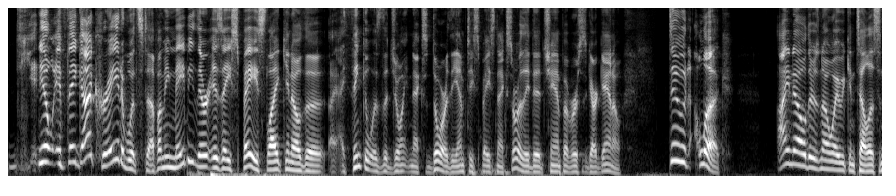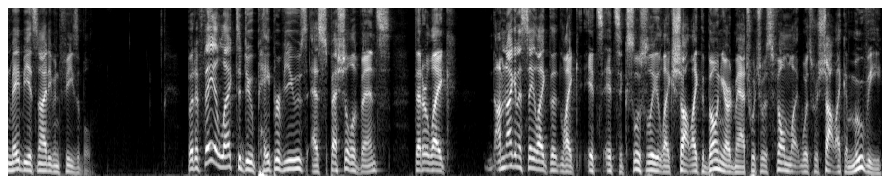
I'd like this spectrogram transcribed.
You know, if they got creative with stuff, I mean, maybe there is a space like you know the I think it was the joint next door, the empty space next door. They did Champa versus Gargano. Dude, look, I know there's no way we can tell this, and maybe it's not even feasible. But if they elect to do pay per views as special events that are like I'm not gonna say like the like it's it's exclusively like shot like the Boneyard match, which was filmed like which was shot like a movie.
